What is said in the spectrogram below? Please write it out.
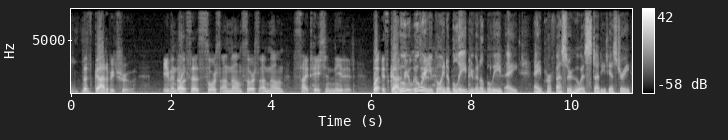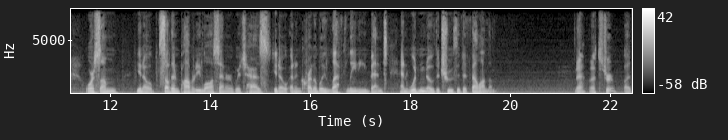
Mm-hmm. That's got to be true, even though right. it says source unknown, source unknown, citation needed. But it's got to be legit. Who are you going to believe? You're going to believe a a professor who has studied history, or some you know Southern Poverty Law Center, which has you know an incredibly left leaning bent and wouldn't know the truth if it fell on them. Yeah, that's true. But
